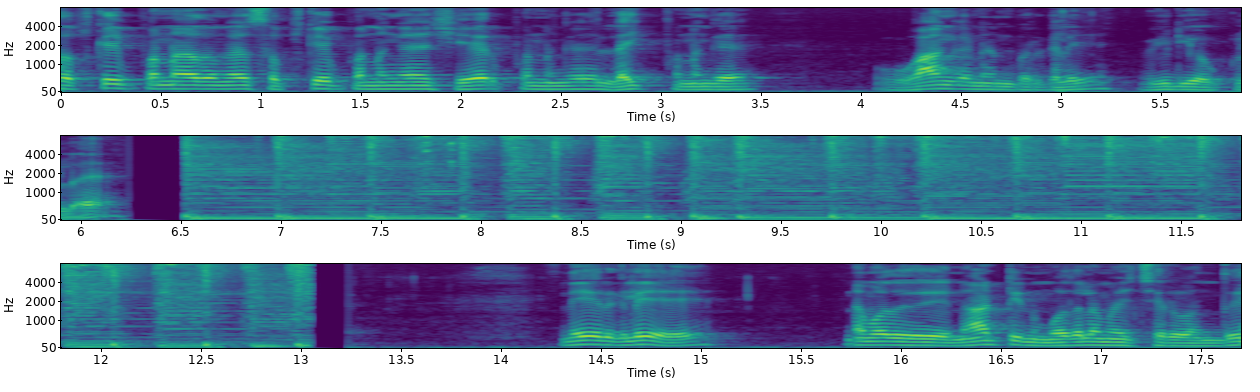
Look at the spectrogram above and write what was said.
சப்ஸ்கிரைப் பண்ணாதவங்க சப்ஸ்கிரைப் பண்ணுங்கள் ஷேர் பண்ணுங்கள் லைக் பண்ணுங்கள் வாங்க நண்பர்களே வீடியோக்குள்ளே. நேர்களே நமது நாட்டின் முதலமைச்சர் வந்து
